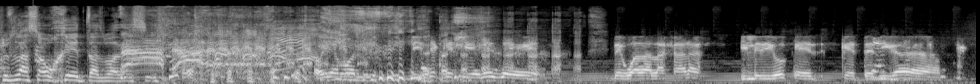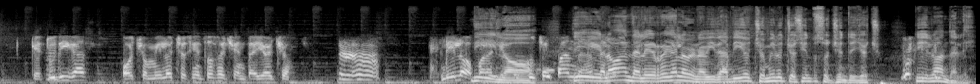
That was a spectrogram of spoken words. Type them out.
Pues las agujetas, va a decir. Oye, amor, dice que si eres de, de Guadalajara y le digo que, que te diga, que tú digas 8888. No. Dilo, para que Dilo, escuche el panda. dilo, ándale. ándale, regalo de Navidad, di 8888. Dilo, ándale,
